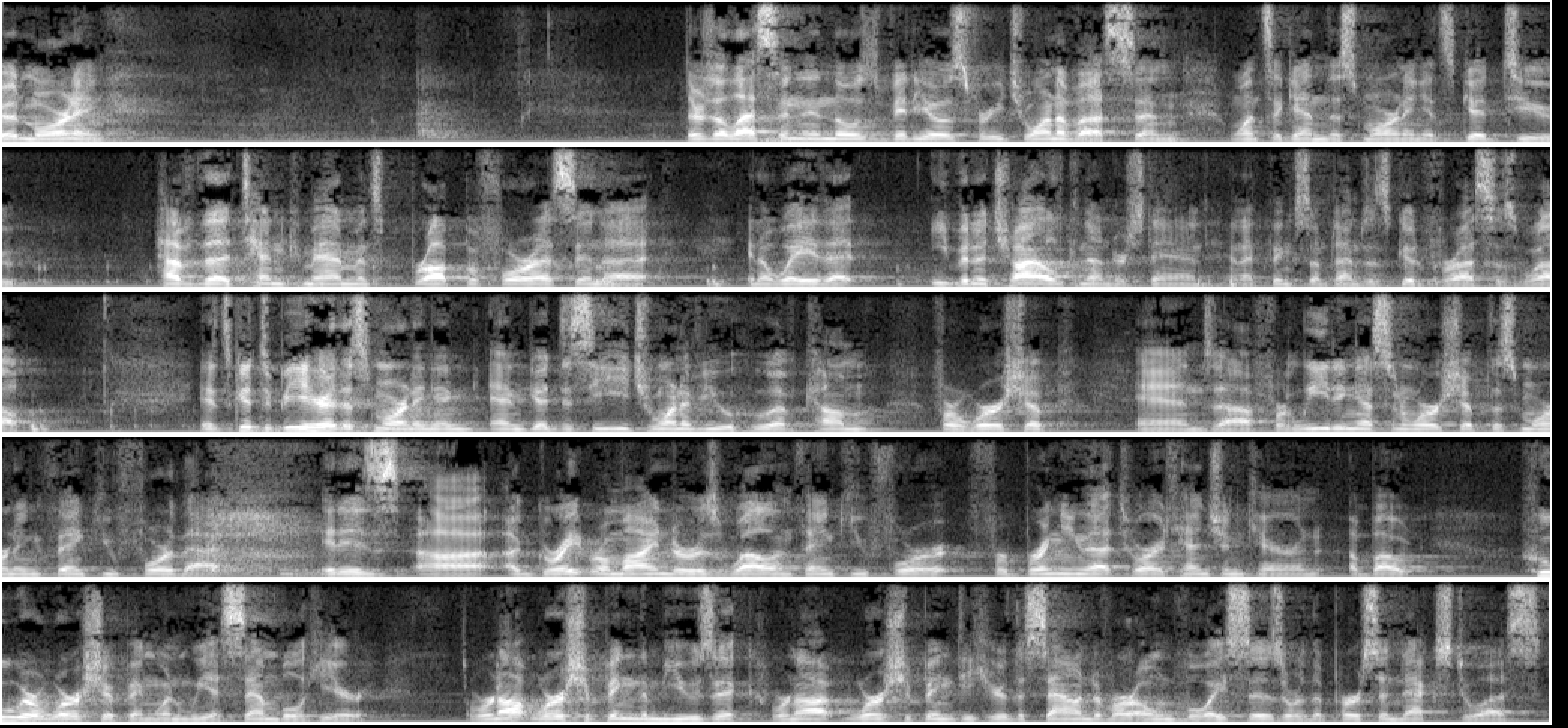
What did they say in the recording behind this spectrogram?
Good morning. There's a lesson in those videos for each one of us, and once again this morning, it's good to have the Ten Commandments brought before us in a, in a way that even a child can understand, and I think sometimes it's good for us as well. It's good to be here this morning, and, and good to see each one of you who have come for worship and uh, for leading us in worship this morning. Thank you for that. It is uh, a great reminder as well, and thank you for, for bringing that to our attention, Karen, about who we're worshiping when we assemble here. We're not worshiping the music, we're not worshiping to hear the sound of our own voices or the person next to us.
